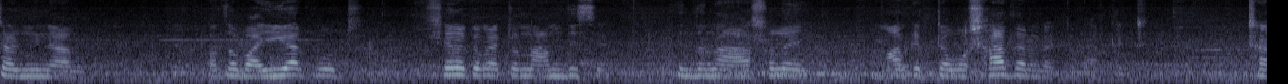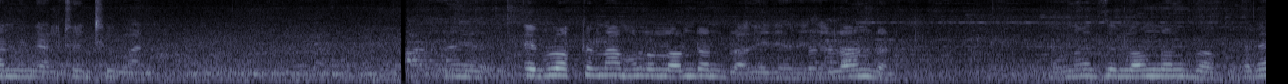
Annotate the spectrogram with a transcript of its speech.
টার্মিনাল অথবা এয়ারপোর্ট, সেরকম একটা নাম দিছে। কিন্তু না, আসলে মার্কেটটা অসাধারণ একটা মার্কেট। টার্মিনাল টোয়েন্টি ওয়ান। এই ব্লকটার নাম হলো লন্ডন ব্লক, এই যে লন্ডন। মনে হচ্ছে লন্ডন ব্লক, এখানে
